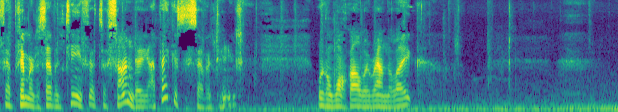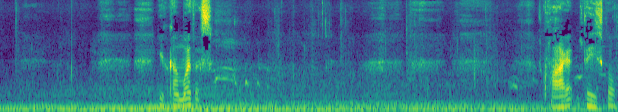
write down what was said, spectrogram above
September the 17th. It's a Sunday. I think it's the 17th. We're going to walk all the way around the lake. You come with us. Quiet, peaceful.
